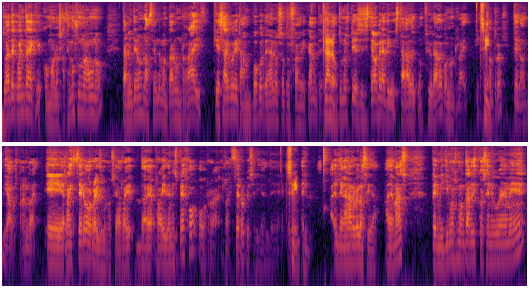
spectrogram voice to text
Tú date cuenta de que como los hacemos uno a uno, también tenemos la opción de montar un RAID, que es algo que tampoco te dan los otros fabricantes. Claro. tú nos pides el sistema operativo instalado y configurado con un RAID. Y nosotros te lo enviamos con el RAID. Eh, RAID 0 o RAID 1, o sea, RAID, en espejo o RAID 0, que sería el de, el, de ganar velocidad. Además, permitimos montar discos NVMe,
